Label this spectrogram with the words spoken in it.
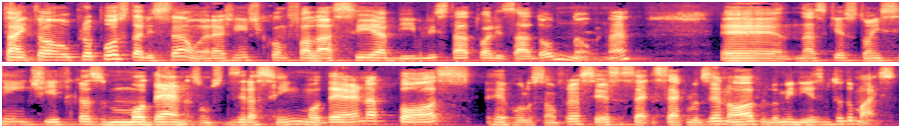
Tá, então o propósito da lição era a gente como falar se a Bíblia está atualizada ou não, né? É, nas questões científicas modernas, vamos dizer assim, moderna pós-Revolução Francesa, século XIX, Iluminismo e tudo mais.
